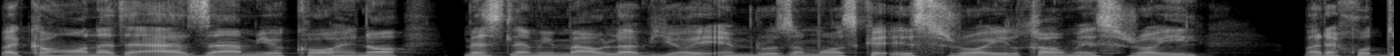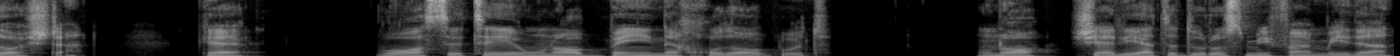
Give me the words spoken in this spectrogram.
و کهانت اعظم یا کاهنا مثل این مولوی های امروز ماست که اسرائیل قوم اسرائیل برای خود داشتن که واسطه اونا بین خدا بود. اونا شریعت درست میفهمیدن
